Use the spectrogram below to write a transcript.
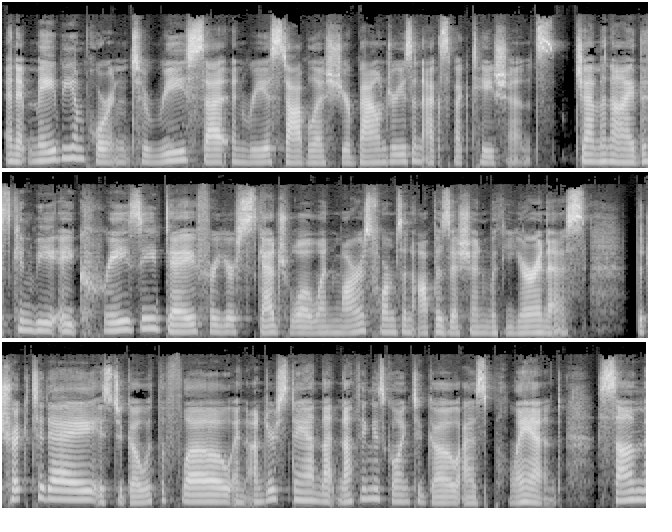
And it may be important to reset and reestablish your boundaries and expectations. Gemini, this can be a crazy day for your schedule when Mars forms an opposition with Uranus. The trick today is to go with the flow and understand that nothing is going to go as planned. Some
